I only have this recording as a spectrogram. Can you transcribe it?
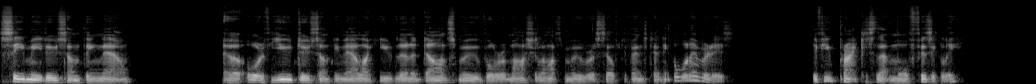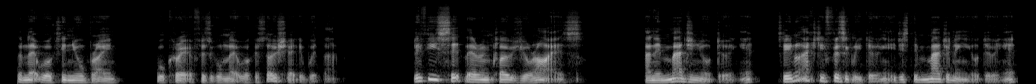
see me do something now, uh, or if you do something now, like you learn a dance move or a martial arts move or a self defense technique or whatever it is, if you practice that more physically, the networks in your brain will create a physical network associated with that. But if you sit there and close your eyes and imagine you're doing it, so you're not actually physically doing it, you're just imagining you're doing it,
